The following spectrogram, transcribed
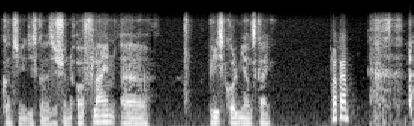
continue this conversation offline. Uh, please call me on Skype. Okay.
